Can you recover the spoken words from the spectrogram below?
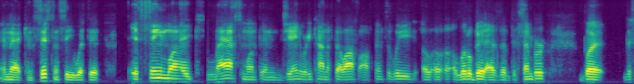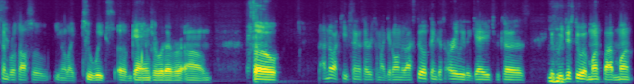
and that consistency with it. it seemed like last month in January he kind of fell off offensively a, a, a, little bit as of December, but December was also you know like two weeks of games or whatever. Um, so I know I keep saying this every time I get on there. I still think it's early to gauge because mm-hmm. if we mm-hmm. just do it month by month,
